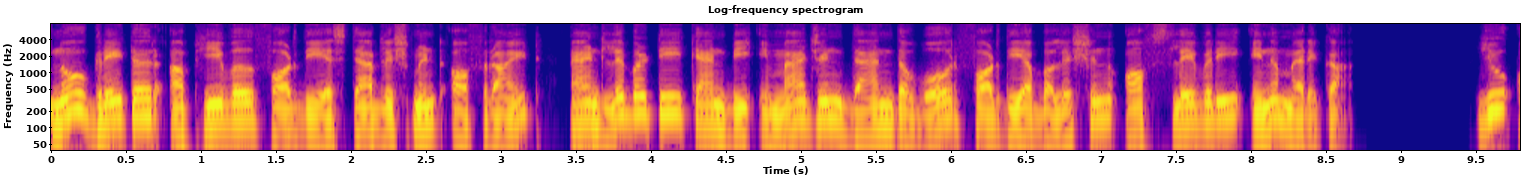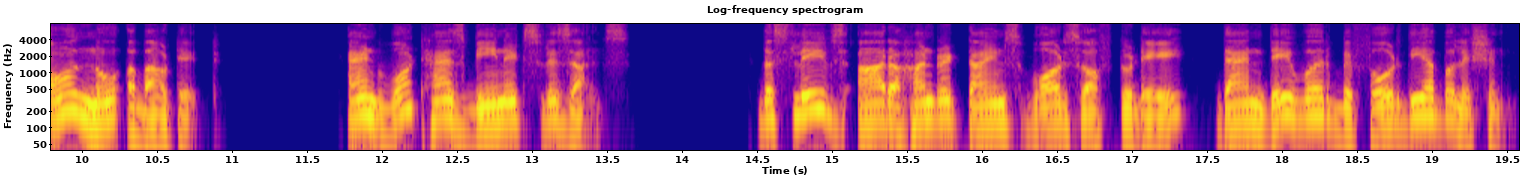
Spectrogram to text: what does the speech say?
No greater upheaval for the establishment of right and liberty can be imagined than the war for the abolition of slavery in America. You all know about it. And what has been its results? The slaves are a hundred times worse off today than they were before the abolition.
